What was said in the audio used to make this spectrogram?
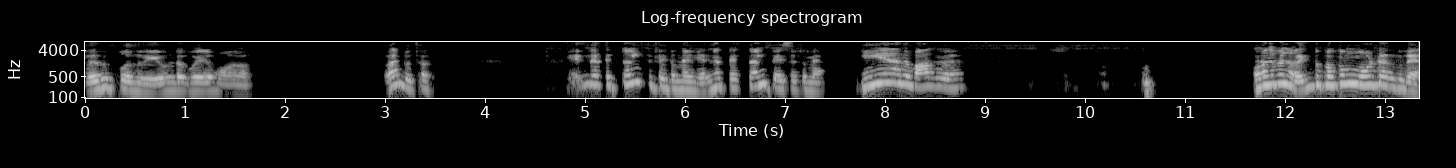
வெறுப்பது இவண்ட போயில மோதலாம் என்ன திட்டாலும் திட்டமே என்ன திட்டாலும் பேசட்டுமே நீ ஏன் அதை வாங்குவ உனக்கு தான் ரெண்டு பக்கமும் ஓட்டம் இருக்குது.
